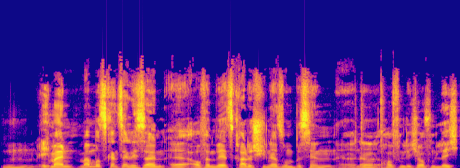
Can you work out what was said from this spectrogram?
Mhm. Ich meine, man muss ganz ehrlich sein, äh, auch wenn wir jetzt gerade China so ein bisschen, äh, ne, hoffentlich, hoffentlich,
